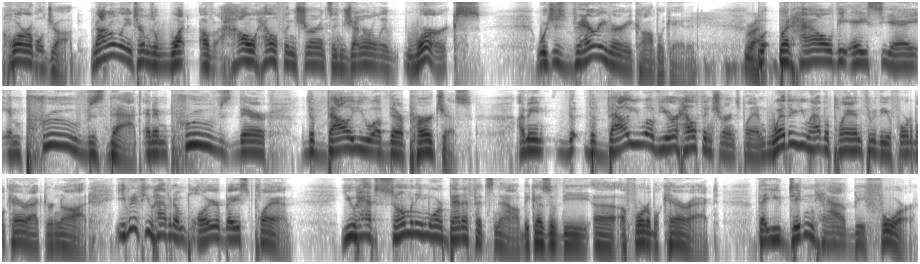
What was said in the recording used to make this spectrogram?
Horrible job. Not only in terms of what of how health insurance in generally works, which is very, very complicated. Right. But, but how the ACA improves that and improves their the value of their purchase. I mean, the, the value of your health insurance plan, whether you have a plan through the Affordable Care Act or not, even if you have an employer based plan, you have so many more benefits now because of the uh, Affordable Care Act that you didn't have before.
